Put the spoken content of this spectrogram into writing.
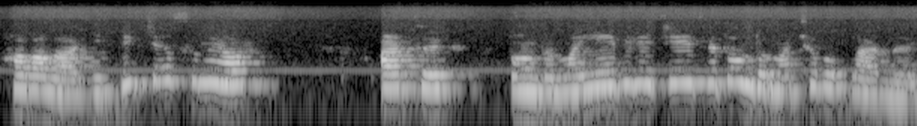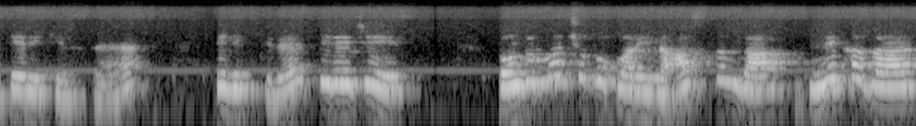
Havalar gittikçe ısınıyor. Artık dondurma yiyebileceğiz ve dondurma çubuklarını gerekirse biriktirebileceğiz. Dondurma çubuklarıyla aslında ne kadar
